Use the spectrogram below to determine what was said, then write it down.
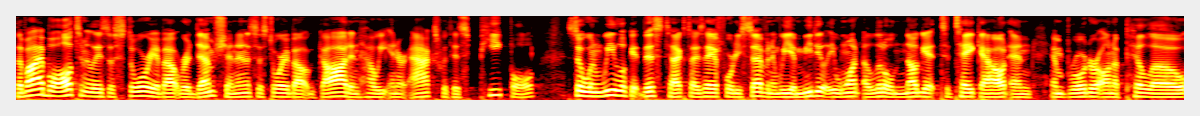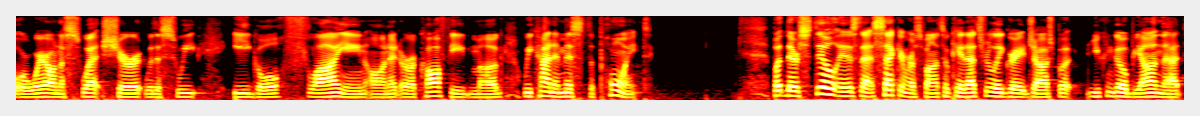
The Bible ultimately is a story about redemption, and it's a story about God and how he interacts with his people. So when we look at this text, Isaiah 47, and we immediately want a little nugget to take out and embroider on a pillow or wear on a sweatshirt with a sweet eagle flying on it or a coffee mug, we kind of miss the point. But there still is that second response okay, that's really great, Josh, but you can go beyond that.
